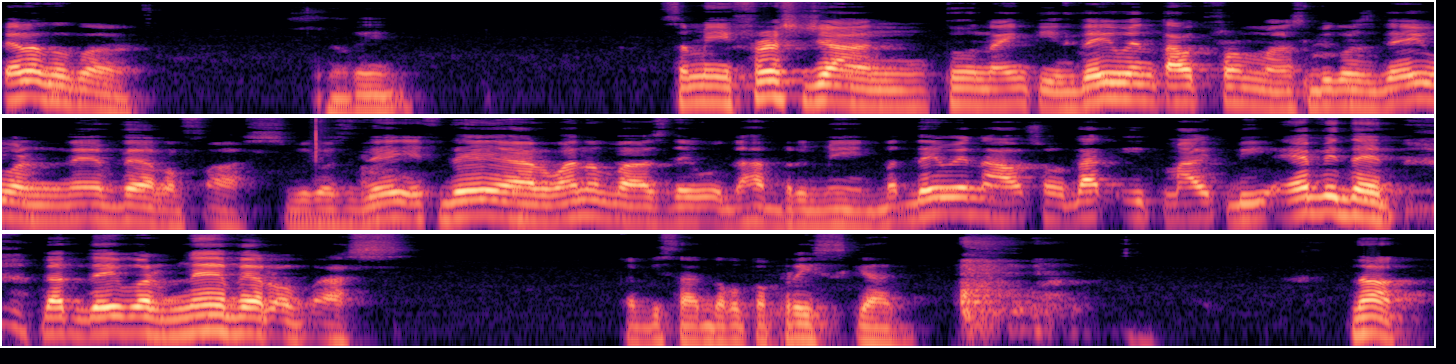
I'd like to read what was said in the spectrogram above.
Pero totoo. Okay. Sa may 1 John 2.19, They went out from us because they were never of us. Because they, if they are one of us, they would have remained. But they went out so that it might be evident that they were never of us. Kabisado ko pa, praise God. Na,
